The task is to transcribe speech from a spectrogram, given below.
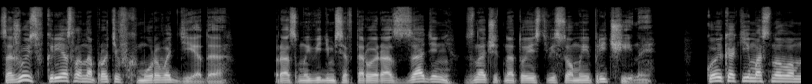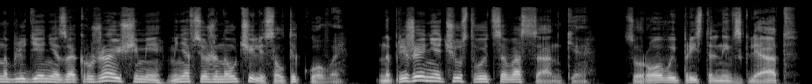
Сажусь в кресло напротив хмурого деда. Раз мы видимся второй раз за день, значит, на то есть весомые причины. Кое-каким основам наблюдения за окружающими меня все же научили Салтыковы. Напряжение чувствуется в осанке. Суровый пристальный взгляд,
